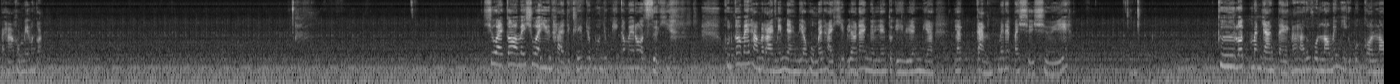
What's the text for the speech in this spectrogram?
ไปหาคอมเมนต์มันก่อน ช่วยก็ไม่ช่วยยืนถ่ายแต่คลิปยกนู่นยกนี้ก็ไม่รอดเสือเขียคุณก็ไม่ทำอะไรเม้นอย่างเดียวผมไปถ่ายคลิปแล้วได้เงินเลี้ยงตัวเองเลี้ยงเมียและกันไม่ได้ไปเฉยๆ คือรถมันยางแตกนะคะ ทุกคนเราไม่มีอุปกรณ์เรา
